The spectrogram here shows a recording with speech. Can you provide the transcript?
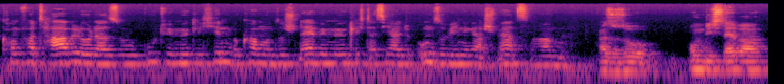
komfortabel oder so gut wie möglich hinbekommen und so schnell wie möglich, dass sie halt umso weniger Schmerzen haben. Also so, um dich selber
